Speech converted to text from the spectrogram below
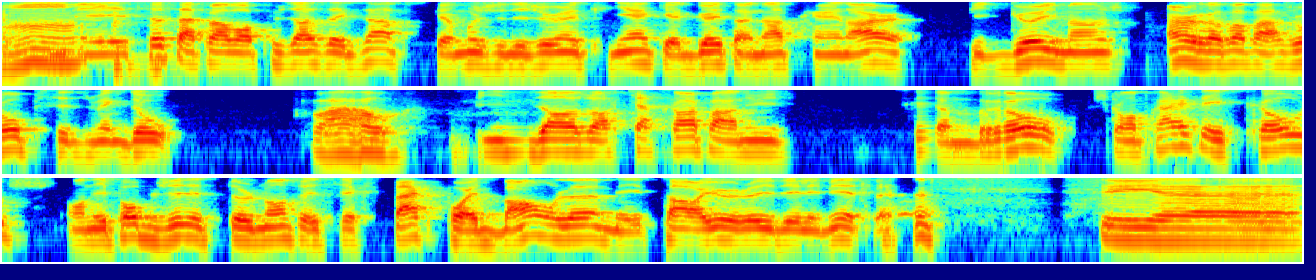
Ah. Mais ça, ça peut avoir plusieurs exemples. Parce que moi, j'ai déjà eu un client que le gars est un entraîneur, puis le gars, il mange un repas par jour, puis c'est du McDo. Wow! Puis il dort genre 4 heures par nuit. Comme, bro, je comprends que les coachs, on n'est pas obligé d'être tout le monde sur les six-pack pour être bon, là, mais tailleux, là, il y a des limites. C'est. Euh,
